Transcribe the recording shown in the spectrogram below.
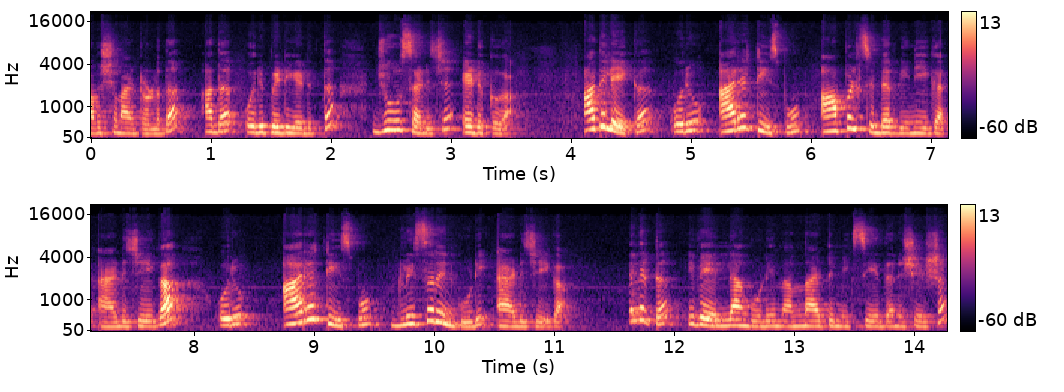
ആവശ്യമായിട്ടുള്ളത്. അത് ഒരു പിടിയെടുത്ത് ജ്യൂസ് അടിച്ച് എടുക്കുക. അതിലേക്ക് ഒരു അര teaspoon apple cider vinegar add ചെയ്യുക. ഒരു അര ടീസ്പൂൺ ഗ്ലിസറിൻ കൂടി ആഡ് ചെയ്യുക. എന്നിട്ട് ഇവയെല്ലാം കൂടി നന്നായിട്ട് മിക്സ് ചെയ്തതിന് ശേഷം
